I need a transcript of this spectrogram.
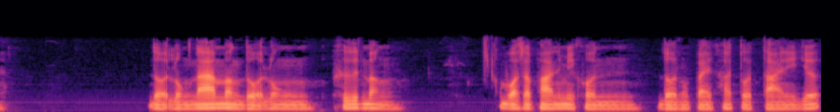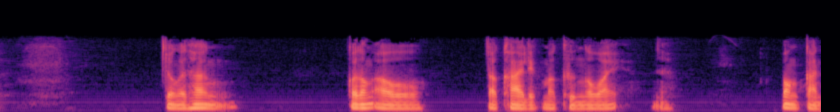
นะโดดลงน้ำบ้าง โดดลงพื้นบ้างบอสะพานนี่มีคนโดดลงไปฆ่าตัวตายนี่เยอะ จนกระทั่ง ก็ต้องเอาตะข่ายเหล็กมาขึงเอาไว้นะป้องกัน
